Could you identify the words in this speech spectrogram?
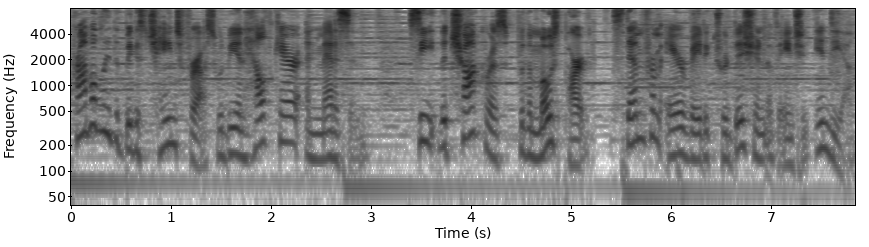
Probably the biggest change for us would be in healthcare and medicine. See, the chakras, for the most part, stem from Ayurvedic tradition of ancient India,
